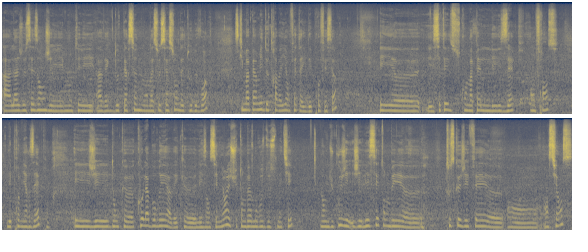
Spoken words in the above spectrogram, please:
à l'âge de 16 ans, j'ai monté avec d'autres personnes mon association d'aide aux devoirs, ce qui m'a permis de travailler en fait avec des professeurs. Et, euh, et c'était ce qu'on appelle les ZEP en France, les premières ZEP. Et j'ai donc euh, collaboré avec euh, les enseignants et je suis tombée amoureuse de ce métier. Donc du coup, j'ai laissé tomber tout ce que j'ai fait en, en sciences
